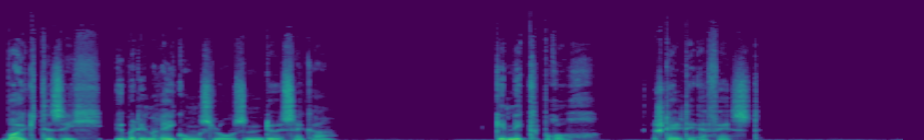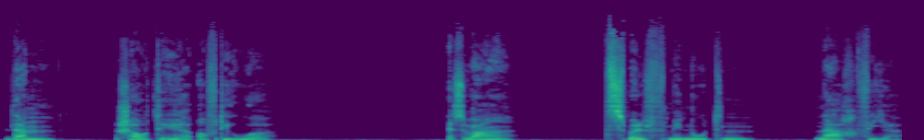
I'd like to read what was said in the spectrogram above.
beugte sich über den regungslosen Dösecker. Genickbruch, stellte er fest. Dann schaute er auf die Uhr. Es war zwölf Minuten nach vier.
